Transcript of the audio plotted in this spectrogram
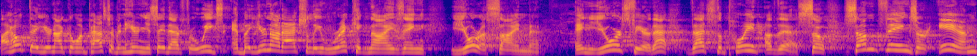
I hope that you're not going, Pastor, I've been hearing you say that for weeks, but you're not actually recognizing your assignment and your sphere. That, that's the point of this. So some things are in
